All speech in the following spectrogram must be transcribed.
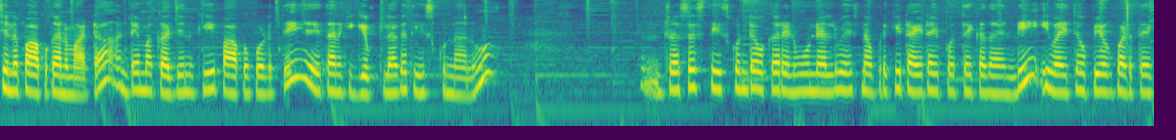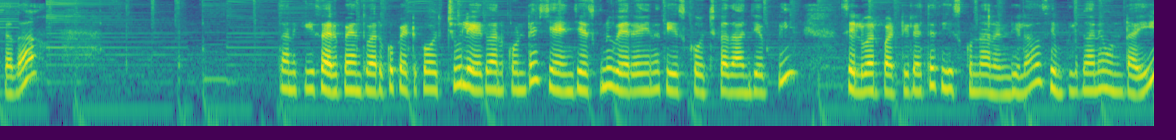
చిన్న పాపకు అనమాట అంటే మా కజిన్కి పాప పుడితే తనకి గిఫ్ట్ లాగా తీసుకున్నాను. డ్రెస్సెస్ తీసుకుంటే ఒక రెండు మూడు నెలలు వేసినప్పటికీ టైట్ అయిపోతాయి కదా అండి. ఇవైతే ఉపయోగపడతాయి కదా. తనకి సరిపోయేంత వరకు పెట్టుకోవచ్చు. లేదు అనుకుంటే చేంజ్ చేసుకుని వేరే అయినా తీసుకోవచ్చు కదా అని చెప్పి సిల్వర్ పట్టీలు అయితే తీసుకున్నానండి. ఇలా సింపుల్గానే ఉంటాయి.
